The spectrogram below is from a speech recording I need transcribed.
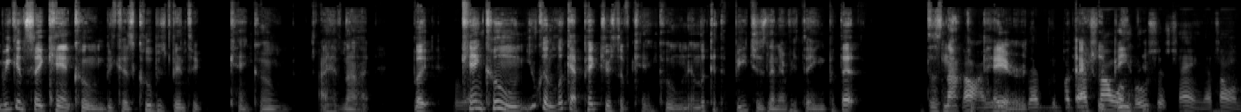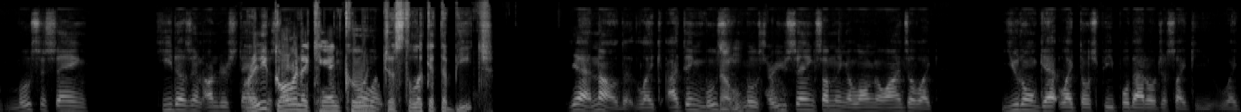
we could say Cancun because Kuba's been to Cancun. I have not, but Right. Cancun, you can look at pictures of Cancun and look at the beaches and everything, but that does not No, I mean that, but that's not what. Moose is saying. That's not what Moose is saying. He doesn't understand. Are you going like- to Cancun like- just to look at the beach? Yeah, no, that like I think Moose No. Moose, are you saying something along the lines of like you don't get like those people that'll just like like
